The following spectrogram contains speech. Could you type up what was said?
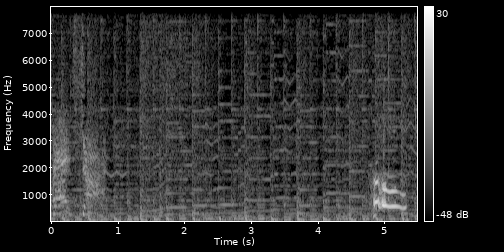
Headshot. Oh.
